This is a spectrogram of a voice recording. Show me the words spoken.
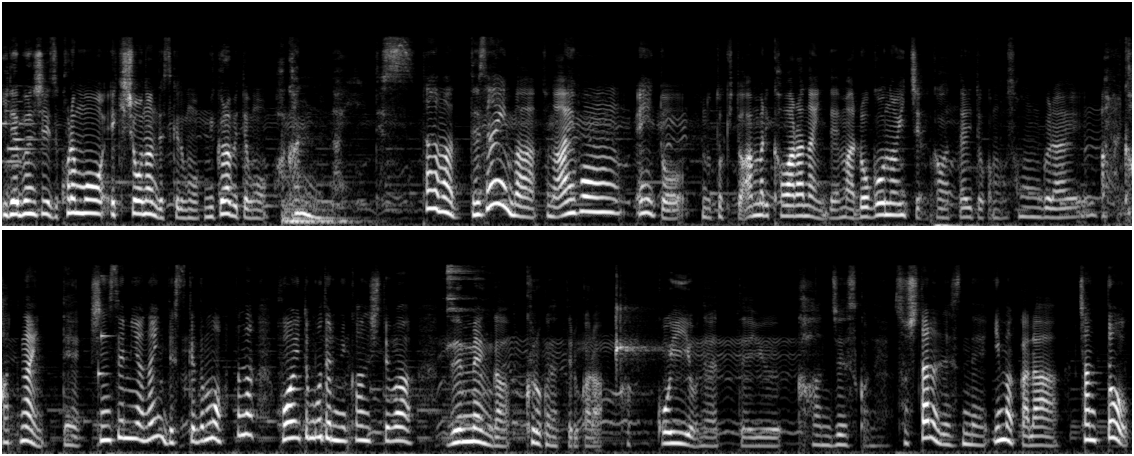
11シリーズ、これも液晶なんですけども、見比べてもわかんないです。ただまあデザインはその iPhone8 の時とあんまり変わらないんでまあロゴの位置が変わったりとかもそんぐらいあんまり変わってないんで新鮮味はないんですけどもただホワイトモデルに関しては全面が黒くなってるからかっっこいいよねっていう感じですかね。そしたらですね今からちゃんと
